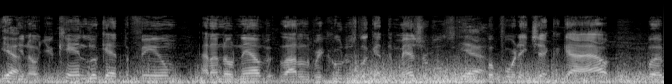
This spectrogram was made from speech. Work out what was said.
Yeah. You know, you can look at the film, and I know now a lot of the recruiters look at the measurables Yeah. before they check a guy out. But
